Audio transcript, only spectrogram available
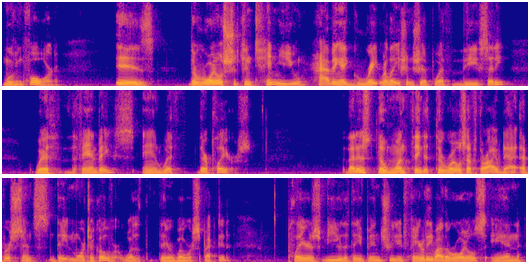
moving forward, is the Royals should continue having a great relationship with the city, with the fan base, and with their players. That is the one thing that the Royals have thrived at ever since Dayton Moore took over was they are well respected. Players view that they've been treated fairly by the Royals and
